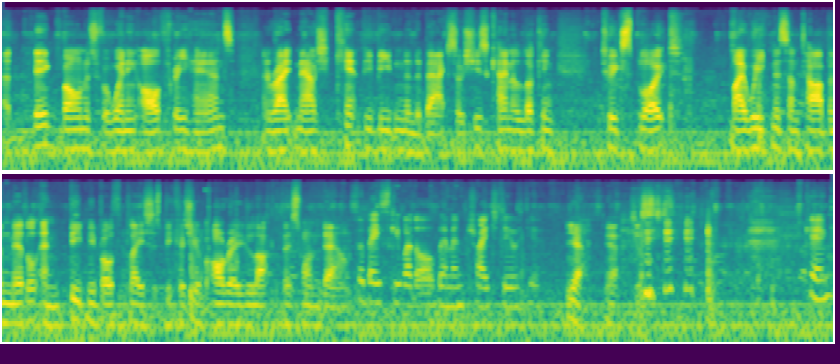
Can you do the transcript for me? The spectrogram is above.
a big bonus for winning all three hands. And right now, she can't be beaten in the back. So she's kind of looking to exploit my weakness on top and middle and beat me both places because you've already locked this one down. So basically, what all women try to do with you. Yeah, yeah. Just King.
